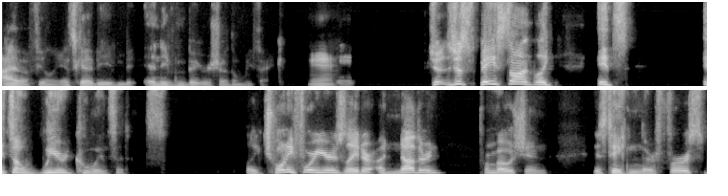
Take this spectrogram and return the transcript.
I have a feeling it's gonna be even, an even bigger show than we think. Mm. just just based on like it's it's a weird coincidence like 24 years later another promotion is taking their first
